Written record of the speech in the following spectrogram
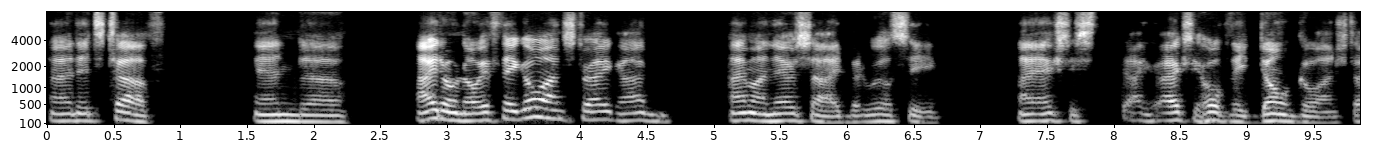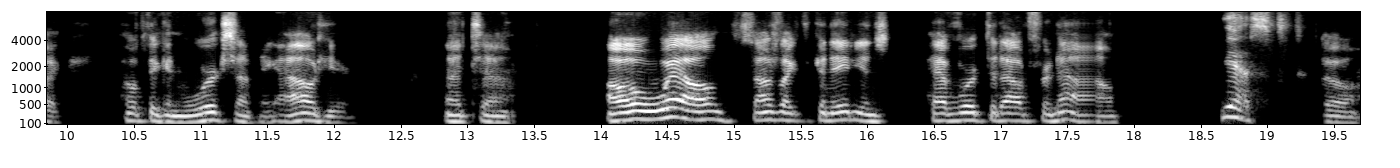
and it's tough. And uh, I don't know if they go on strike. I'm I'm on their side, but we'll see. I actually I actually hope they don't go on strike. I Hope they can work something out here. But uh, oh well, sounds like the Canadians have worked it out for now. Yes. So,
